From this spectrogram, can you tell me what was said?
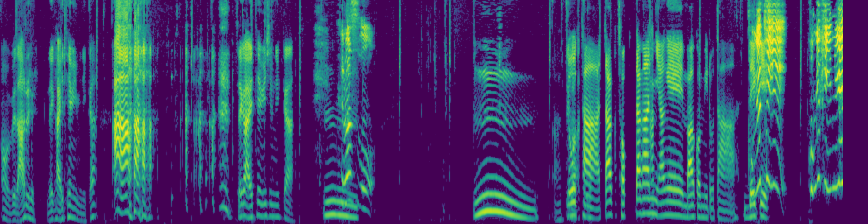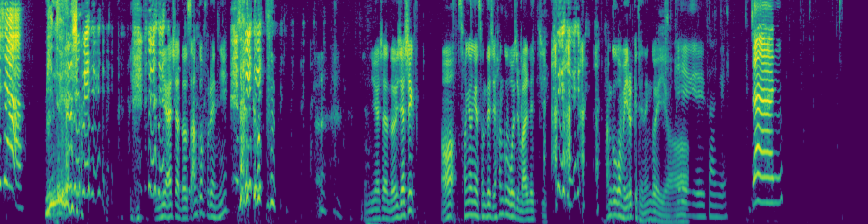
어 왜 나를 내가 아이템입니까? 아, 아, 제가 아이템이십니까? 음 그렇소. 음 아 뜨거. 좋다 딱 적당한 아. 양의 마검이로다 네 개 공격해! 공격해 인류야샤! 민두야샤 이니아샤 너 쌍꺼풀 했니? 이니아샤 너 이 자식. 어 성형에 손대지 한국 오지 말랬지. 한국 오면 이렇게 되는 거예요. 세상에 짠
